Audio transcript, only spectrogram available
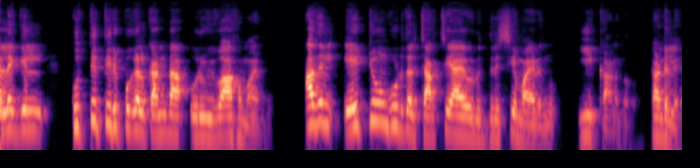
അല്ലെങ്കിൽ കുത്തിത്തിരിപ്പുകൾ കണ്ട ഒരു വിവാഹമായിരുന്നു. അതിൽ ഏറ്റവും കൂടുതൽ ചർച്ചയായ ഒരു ദൃശ്യമായിരുന്നു ഈ കാണുന്നത്. കണ്ടില്ലേ?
